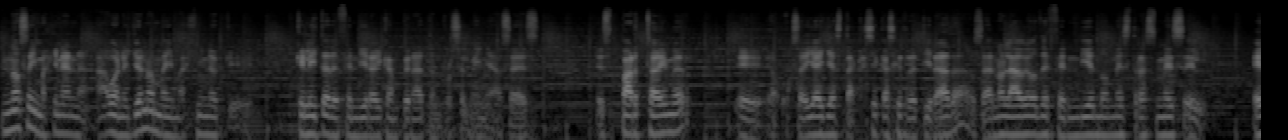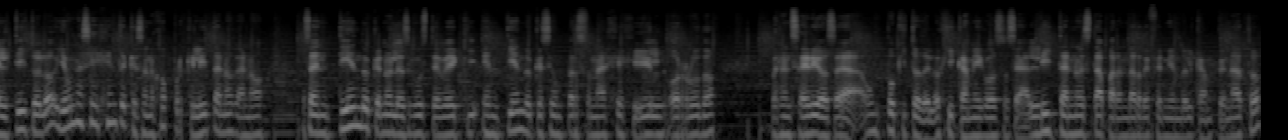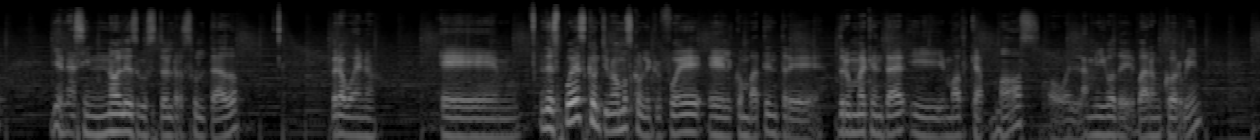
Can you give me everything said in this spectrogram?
No se imaginan. Ah, bueno, yo no me imagino que que Lita defendiera el campeonato en WrestleMania. O sea, es, es part-timer. Eh, o sea, ella ya está casi casi retirada. O sea, no la veo defendiendo mes tras mes el, el título. Y aún así hay gente que se enojó porque Lita no ganó. O sea, entiendo que no les guste Becky. Entiendo que sea un personaje heel o rudo. Pero en serio, o sea, un poquito de lógica, amigos. O sea, Lita no está para andar defendiendo el campeonato. Y aún así no les gustó el resultado. Pero bueno, eh, después continuamos con lo que fue el combate entre Drew McIntyre y Modcap Moss, o el amigo de Baron Corbin.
